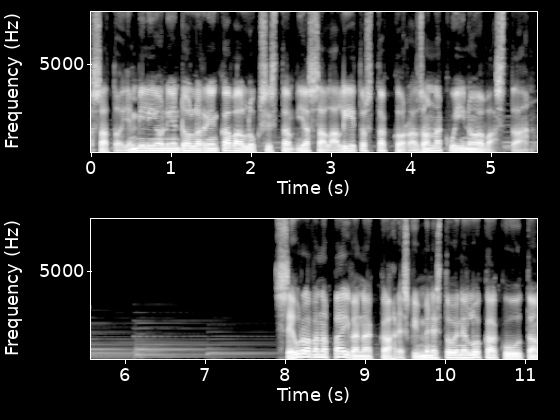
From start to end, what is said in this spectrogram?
satojen miljoonien dollarien kavalluksista ja salaliitosta Corazon Aquinoa vastaan. Seuraavana päivänä 22. lokakuuta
